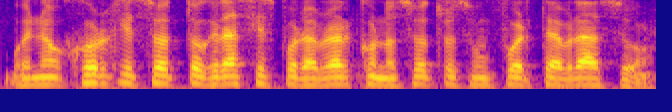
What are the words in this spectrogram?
Bueno, Jorge Soto, gracias por hablar con nosotros. Un fuerte abrazo.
